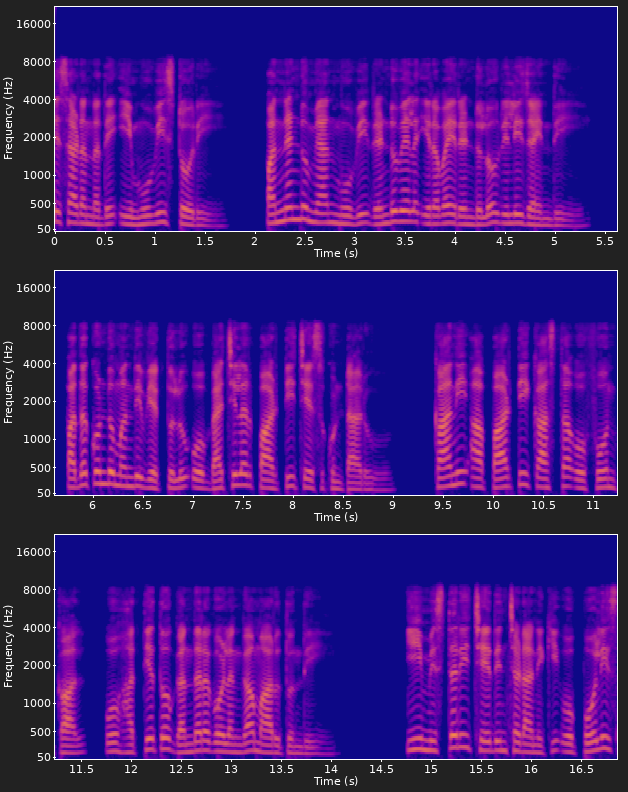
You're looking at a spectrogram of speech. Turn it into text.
చేశాడన్నదే ఈ మూవీ స్టోరీ. పన్నెండు మ్యాన్ మూవీ రెండువేల ఇరవై రెండులో రిలీజైంది. పదకొండు మంది వ్యక్తులు ఓ బ్యాచిలర్ పార్టీ చేసుకుంటారు. కాని ఆ పార్టీ కాస్త ఓ ఫోన్ కాల్ ఓ హత్యతో గందరగోళంగా మారుతుంది. ఈ మిస్టరీ ఛేదించడానికి ఓ పోలీస్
